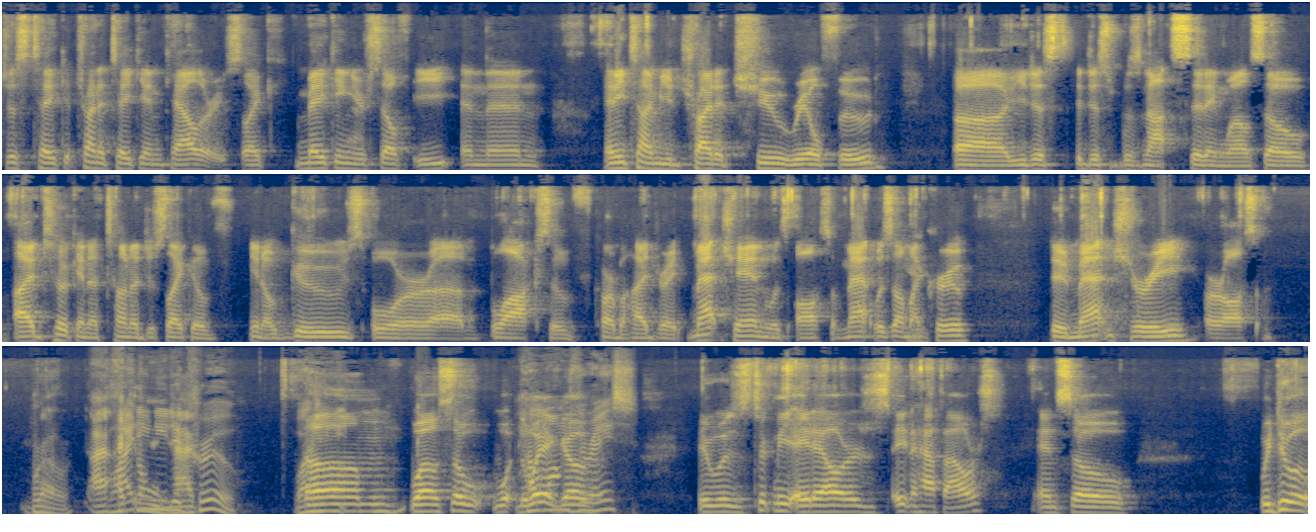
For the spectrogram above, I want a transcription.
Just take it, trying to take in calories, like making yourself eat, and then anytime you try to chew real food, uh, you just it just was not sitting well. So I took in a ton of just like of you know goos or um, blocks of carbohydrate. Matt Chan was awesome. Matt was on my crew, dude. Matt and Cherie are awesome. Bro, I, I Why can do you only need a crew? Why do need- Um. Well, so w- the how way it goes, the race? it was took me eight hours eight and a half hours and so we do a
